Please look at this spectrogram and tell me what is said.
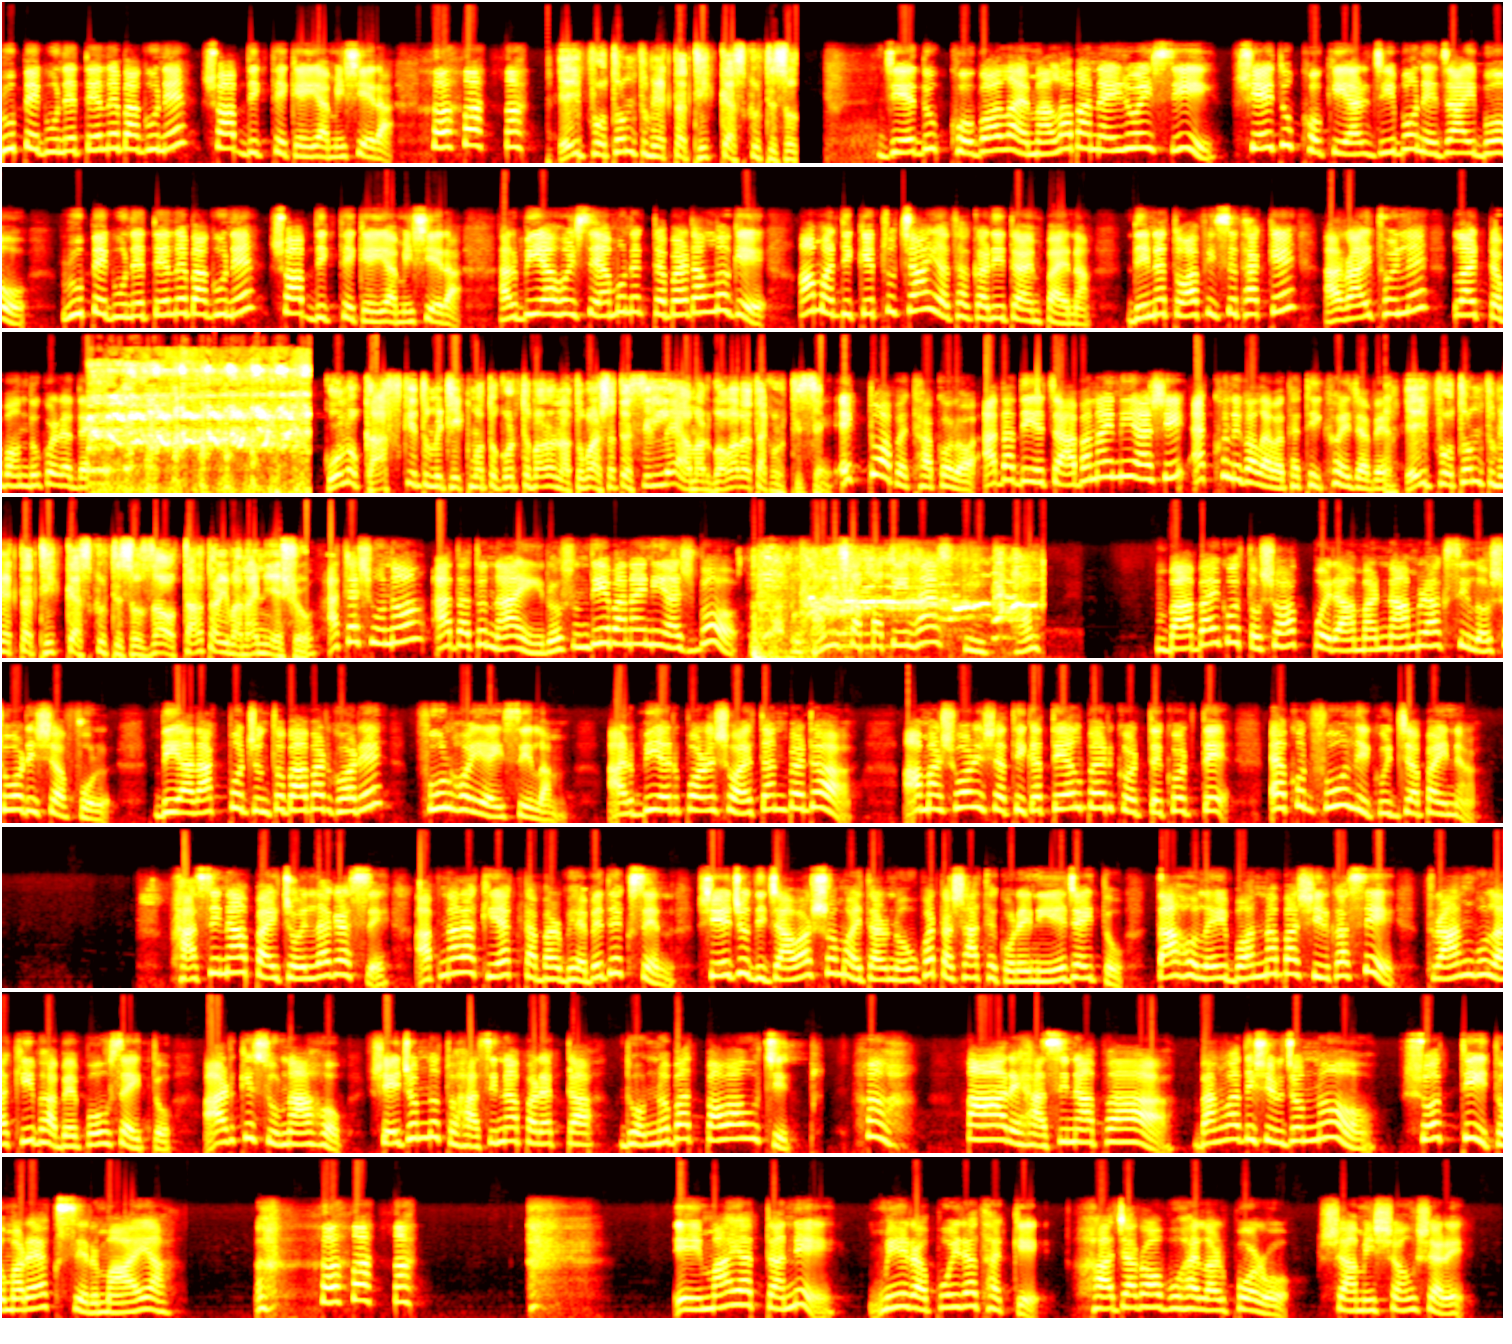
রূপে গুণে তেলে বা বাগুনে সব দিক থেকেই আমি সেরা। এই প্রথম তুমি একটা ঠিক কাজ করতেছো। যে দুঃখ গলায় মালা বানাই রইছি সেই দুঃখ কি আর জীবনে যাইব? রূপে গুণে তেলে বাগুনে সব দিক থেকেই আমি সেরা। আর বিয়া হয়েছে এমন একটা বেড়ার লগে আমার দিকে একটু চাইয়া থাকারই টাইম পায় না। দিনে তো অফিসে থাকে আর রাইত হইলে লাইটটা বন্ধ করে দেয়। কোনো কাজ কি তুমি ঠিক মতো করতে পারো না তোমার সাথে সিললে আমার গলা ব্যথা করতেছে। একটু অপেক্ষা করো আদা দিয়ে চা বানাই নিয়ে আসি এক্ষুনি গলা ব্যথা ঠিক হয়ে যাবে। এই প্রথম তুমি একটা ঠিক কাজ করতেছো যাও তাড়াতাড়ি বানাই নিয়ে এসো। আচ্ছা শুনো আদা তো নাই রসুন দিয়ে বানাই নিয়ে আসব? আমি সাপাতি হ্যাঁ বাবাই কত শখ পইরা আমার নাম রাখছিল সরিষা ফুল। বিয়ার আগ পর্যন্ত বাবার ঘরে ফুল হয়ে আইছিলাম। আর বিয়ের পরে শয়তান বেডা আমার সরিষা থেকে তেল বের করতে করতে এখন ফুলই কুজ্জা পাই না। হাসিনা পাই চইলা গেছে। আপনারা কি একটাবার ভেবে দেখছেন? সে যদি যাওয়ার সময় তার নৌকাটা সাথে করে নিয়ে যাইত তাহলে এই বন্যাবাসীর কাছে ত্রাণগুলা কীভাবে পৌঁছাইত? আর কিছু না হোক সেই জন্য তো হাসিনা পার একটা ধন্যবাদ পাওয়া উচিত। হাহ, আরে হাসিনা পা বাংলাদেশের জন্য সত্যি তোমার এক্সের মায়া। এই মায়ার টানে মেয়েরা পইরা থাকে হাজার অবহেলার পরও স্বামীর সংসারে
